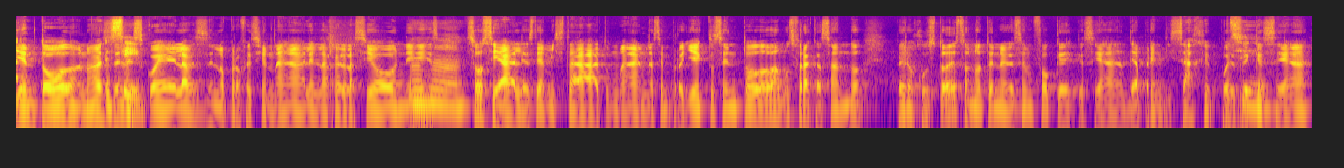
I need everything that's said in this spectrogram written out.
y en todo, ¿no? A veces en la escuela, a veces en lo profesional, en las relaciones sociales, de amistad, humanas, en proyectos, en todo vamos fracasando pero justo eso, no tener ese enfoque de que sea de aprendizaje, pues, de que sea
